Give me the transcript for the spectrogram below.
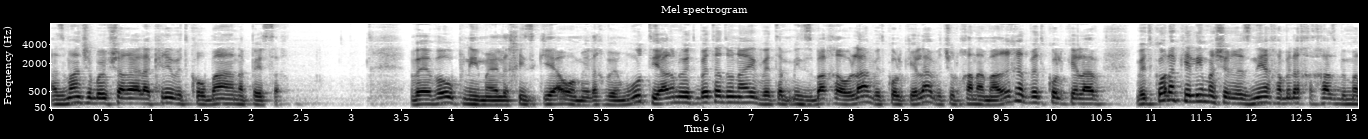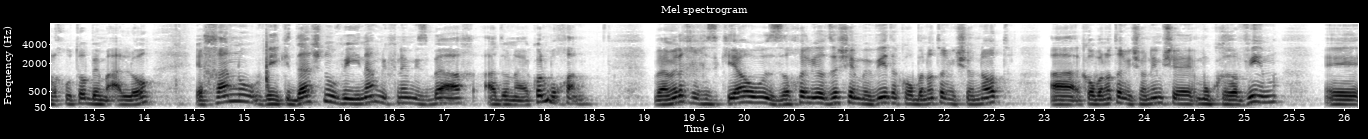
הזמן שבו אפשר היה להקריב את קורבן הפסח. ויבואו פנימה אל חזקיהו המלך ואמרו תיארנו את בית אדוני ואת מזבח העולה ואת כל כליו ואת שולחן המערכת ואת כל כליו ואת כל הכלים אשר הזניח המלך אחז במלכותו במעלו הכנו והקדשנו והינם לפני מזבח אדוני הכל מוכן והמלך חזקיהו זוכה להיות זה שמביא את הקורבנות הראשונות, הקורבנות הראשונים שמוקרבים אה,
